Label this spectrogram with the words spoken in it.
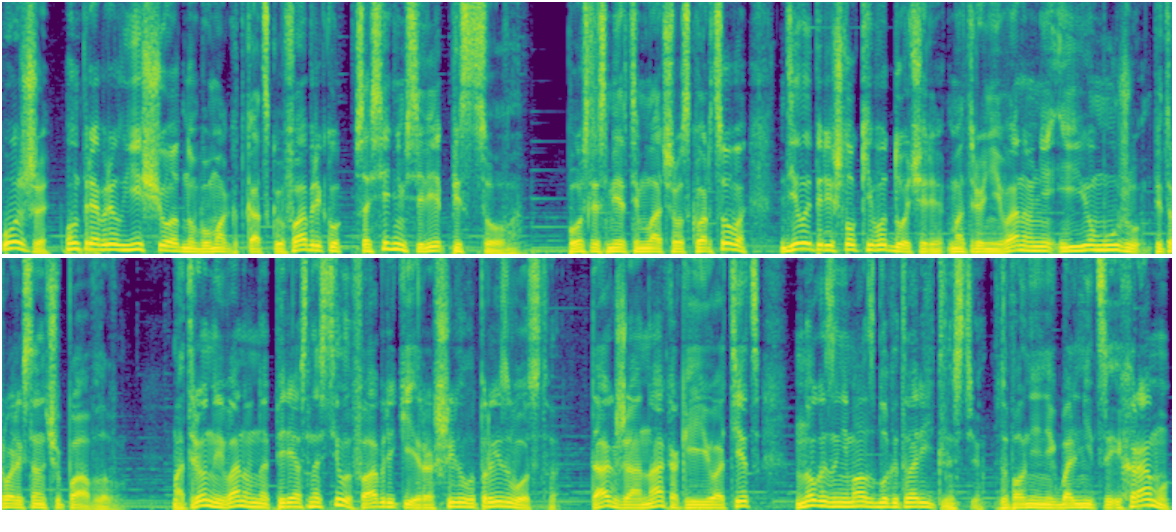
Позже он приобрел еще одну бумаготкацкую фабрику в соседнем селе Песцово. После смерти младшего Скворцова дело перешло к его дочери Матрёне Ивановне и ее мужу Петру Александровичу Павлову. Матрена Ивановна переоснастила фабрики и расширила производство. Также она, как и ее отец, много занималась благотворительностью. В дополнение к больнице и храму,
